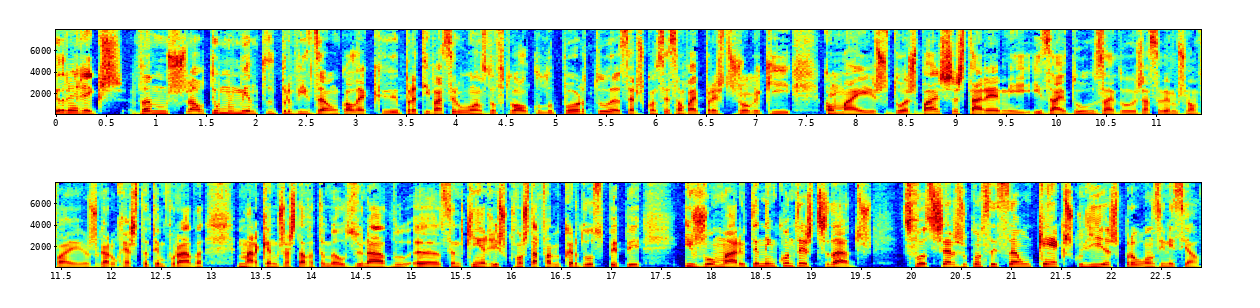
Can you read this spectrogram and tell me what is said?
Pedro Henriques, vamos ao teu momento de previsão. Qual é que para ti vai ser o 11 do Futebol Clube do Porto? A Sérgio Conceição vai para este jogo aqui com mais duas baixas, Taremi e Zaidu. Zaidu já sabemos não vai jogar o resto da temporada. Marcano já estava também lesionado, eh, sendo que em risco vão estar Fábio Cardoso, PP e João Mário. Tendo em conta estes dados, se fosse Sérgio Conceição, quem é que escolhias para o 11 inicial?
